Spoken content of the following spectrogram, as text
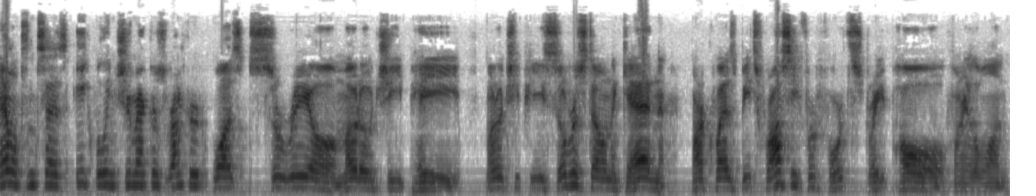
Hamilton says equaling Schumacher's record was surreal. MotoGP. MotoGP Silverstone again. Marquez beats Rossi for fourth straight pole. Formula 1.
